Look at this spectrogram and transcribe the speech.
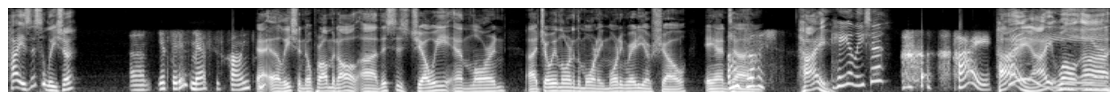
Hi, is this Alicia? Um, yes, it is. Mask is calling. Uh, Alicia, no problem at all. Uh, this is Joey and Lauren. Uh, Joey and Lauren in the morning, morning radio show. And Oh um, gosh. hi. hey, Alicia. Hi. Hi. I well, uh,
